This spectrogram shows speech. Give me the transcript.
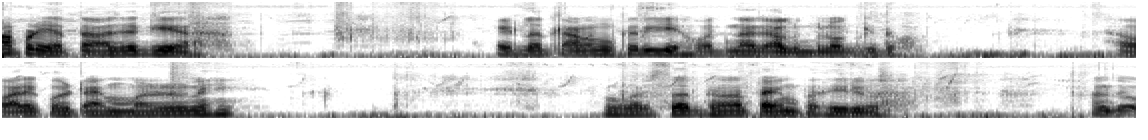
આપણે હતા આજે ઘેર. એટલે તાણ કરીએ હોજના ચાલુ બ્લોક કીધું. સવારે કોઈ ટાઈમ મળ્યો નહીં. વરસાદ ઘણા ટાઈમ પછી રહ્યો જો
